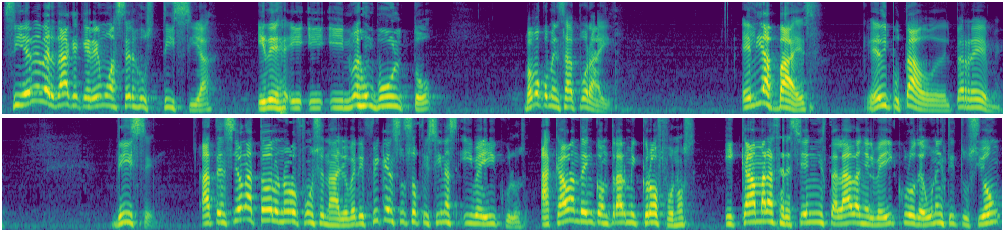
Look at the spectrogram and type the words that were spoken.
Si es de verdad que queremos hacer justicia y, y no es un bulto, vamos a comenzar por ahí. Elías Báez, que es diputado del PRM, dice... Atención a todos los nuevos funcionarios, verifiquen sus oficinas y vehículos. Acaban de encontrar micrófonos y cámaras recién instaladas en el vehículo de una institución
